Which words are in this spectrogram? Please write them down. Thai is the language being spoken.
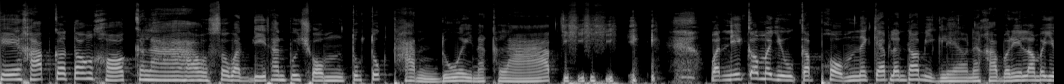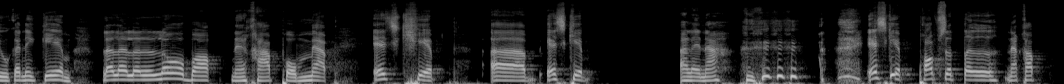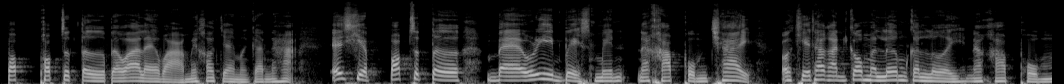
เคครับ ก็ต้องขอกล่าว สวัสดีท่านผู้ชมทุกๆท่านด้วยนะครับ วันนี้ก็มาอยู่กับผมในแกป r รนดอมอีกแล้วนะครับ วันนี้เรามาอยู่กันในเกมลาลาลาโลบอกนะครับ ผมแมป escape เอ่อ escape อะไรนะ escape pop stir นะครับ pop pop stir แปลว่าอะไรวะ ไม่เข้าใจเหมือนกันนะฮะ escape pop stir berry basement นะครับ ผมใช่ โอเค ถ้างั้นก็มาเริ่มกันเลยนะครับผม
